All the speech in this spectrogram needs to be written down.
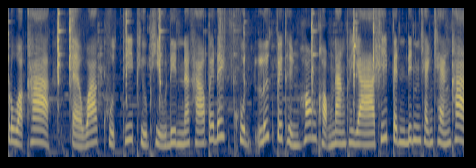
ปลวกค่ะ แต่ว่าขุดที่ผิวผิวดินนะคะ ไปได้ขุดลึกไปถึงห้องของนางพญาที่เป็นดินแข็งๆค่ะ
